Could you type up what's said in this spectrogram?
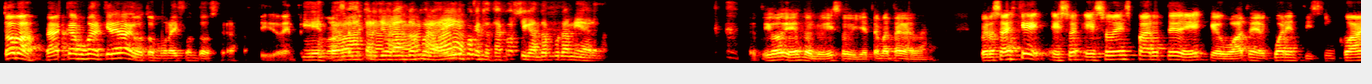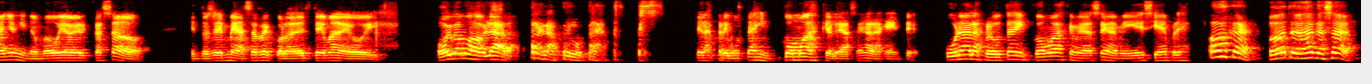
Toma, ven acá mujer, ¿quieres algo? Toma un iPhone 12, ah, fastidio, vente. Y después vas a estar llorando no, por no, ahí no. porque te estás consiguiendo pura mierda. Te estoy jodiendo, Luis, o billete mata galán. Pero ¿sabes qué? Eso, eso es parte de que voy a tener 45 años y no me voy a ver casado. Entonces me hace recordar el tema de hoy. Hoy vamos a hablar de las preguntas incómodas que le hacen a la gente. Una de las preguntas incómodas que me hacen a mí siempre es, Oscar, ¿cuándo te vas a casar?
